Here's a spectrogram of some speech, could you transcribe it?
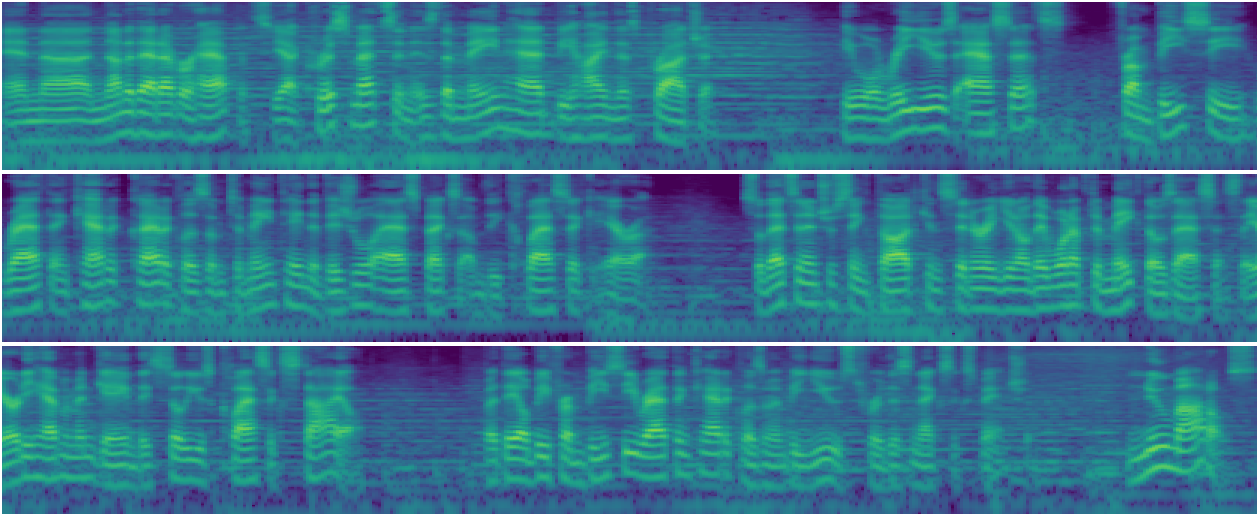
and uh, none of that ever happens. Yeah, Chris Metzen is the main head behind this project. He will reuse assets from BC, Wrath, and Cataclysm to maintain the visual aspects of the classic era. So that's an interesting thought considering, you know, they won't have to make those assets. They already have them in game. They still use classic style but they'll be from BC Wrath and Cataclysm and be used for this next expansion. New models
